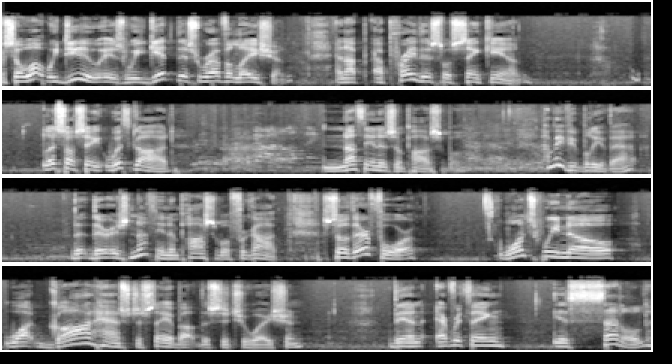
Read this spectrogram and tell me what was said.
so what we do is we get this revelation, and I, I pray this will sink in. Let's all say, with God, nothing is impossible. How many of you believe that? That there is nothing impossible for God. So therefore once we know what God has to say about the situation, then everything is settled,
